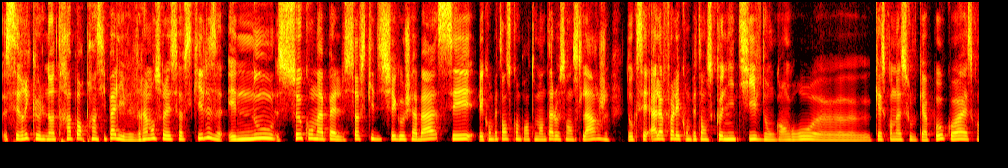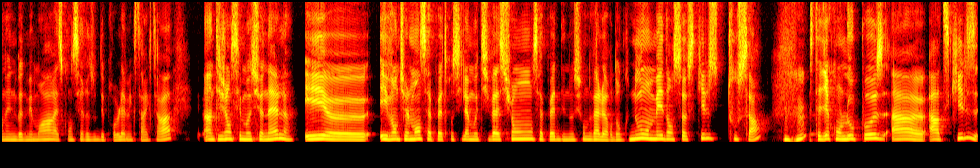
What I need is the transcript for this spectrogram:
c'est vrai que notre rapport principal, il est vraiment sur les soft skills. Et nous, ce qu'on appelle soft skills chez Gochaba, c'est les compétences comportementales au sens large. Donc c'est à la fois les compétences cognitives, donc en gros, euh, qu'est-ce qu'on a sous le capot, quoi? Est-ce qu'on a une bonne mémoire? Est-ce qu'on sait résoudre des problèmes, etc., etc. Intelligence émotionnelle et euh, éventuellement, ça peut être aussi la motivation, ça peut être des notions de valeur. Donc nous, on met dans soft skills tout ça. Mmh. C'est-à-dire qu'on l'oppose à euh, hard skills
